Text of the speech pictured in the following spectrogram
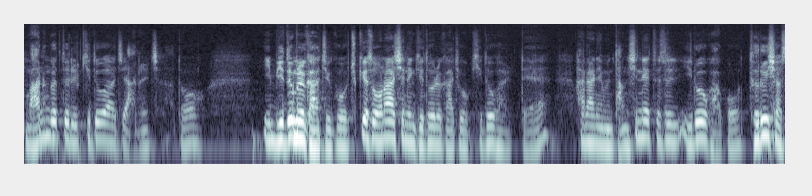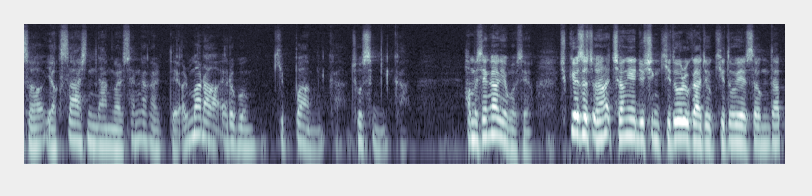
많은 것들을 기도하지 않을지라도 이 믿음을 가지고 주께서 원하시는 기도를 가지고 기도할 때 하나님은 당신의 뜻을 이루어가고 들으셔서 역사하신다는 걸 생각할 때 얼마나 여러분 기뻐합니까? 좋습니까? 한번 생각해 보세요. 주께서 정해 주신 기도를 가지고 기도해서 응답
